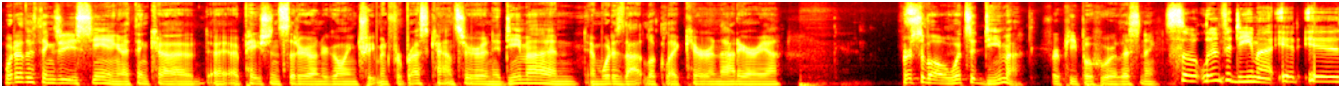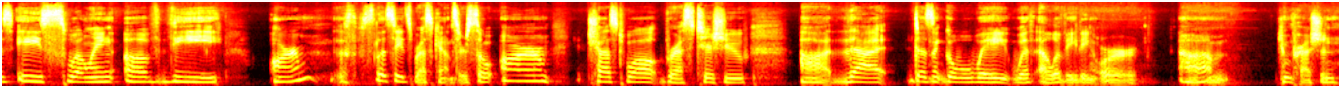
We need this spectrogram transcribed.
What other things are you seeing? I think uh, uh, patients that are undergoing treatment for breast cancer and edema, and, and what does that look like, care in that area? First of all, what's edema for people who are listening? So, lymphedema, it is a swelling of the arm. Let's say it's breast cancer. So, arm, chest wall, breast tissue uh, that doesn't go away with elevating or um, compression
